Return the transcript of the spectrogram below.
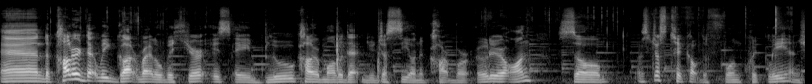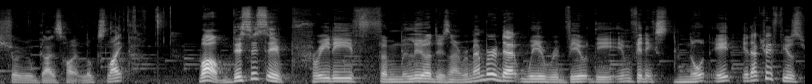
And the color that we got right over here is a blue color model that you just see on the cardboard earlier on. So let's just take out the phone quickly and show you guys how it looks like. Wow, this is a pretty familiar design. Remember that we reviewed the Infinix Note 8? It actually feels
